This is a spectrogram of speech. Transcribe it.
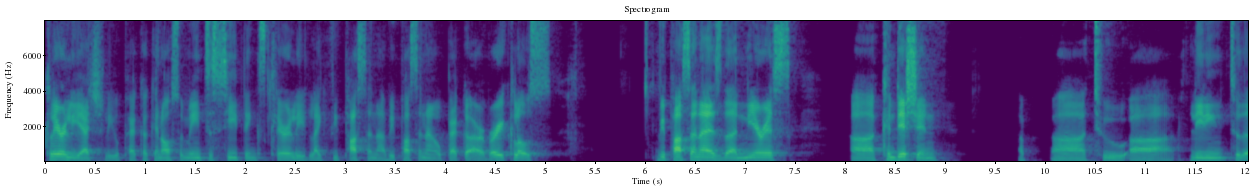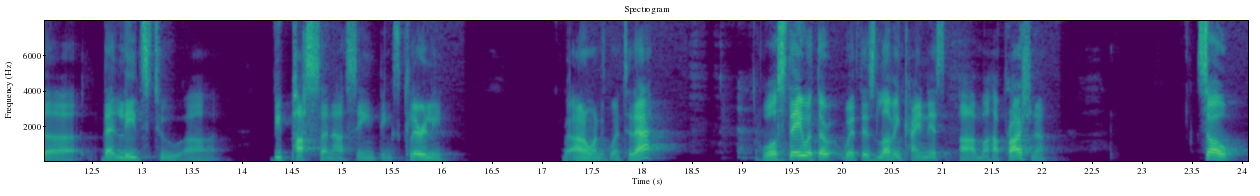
clearly, actually. Upekkha can also mean to see things clearly, like vipassana. Vipassana and upekkha are very close. Vipassana is the nearest uh, condition uh, to uh, leading to the that leads to uh, vipassana, seeing things clearly. But I don't want to go into that. We'll stay with, the, with this loving kindness uh, Mahaprajna. So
